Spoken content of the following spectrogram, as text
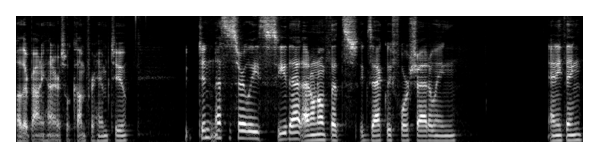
other bounty hunters will come for him too we didn't necessarily see that. I don't know if that's exactly foreshadowing anything.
